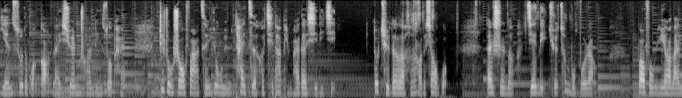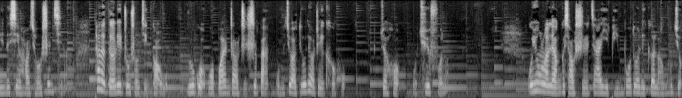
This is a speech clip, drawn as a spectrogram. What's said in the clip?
严肃的广告来宣传零锁牌。这种手法曾用于太子和其他品牌的洗涤剂，都取得了很好的效果。但是呢，杰里却寸步不让。暴风雨要来临的信号球升起了，他的得力助手警告我：如果我不按照指示办，我们就要丢掉这个客户。最后，我屈服了。我用了两个小时加一瓶波多黎各朗姆酒，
